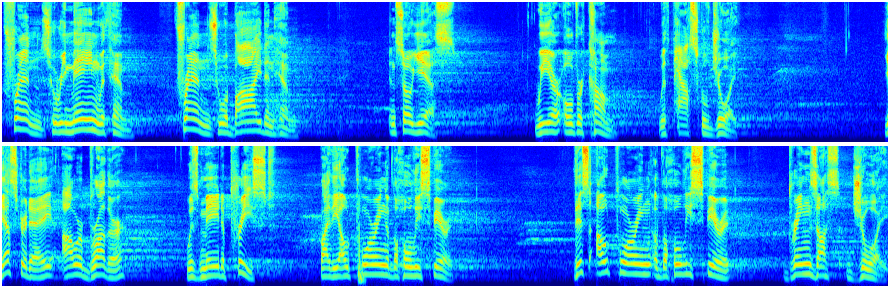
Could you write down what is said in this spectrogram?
friends who remain with Him, friends who abide in Him. And so, yes, we are overcome with paschal joy. Yesterday, our brother was made a priest by the outpouring of the Holy Spirit. This outpouring of the Holy Spirit brings us joy,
